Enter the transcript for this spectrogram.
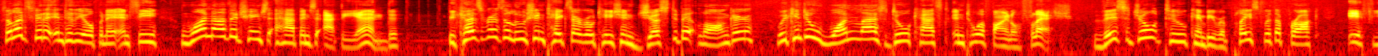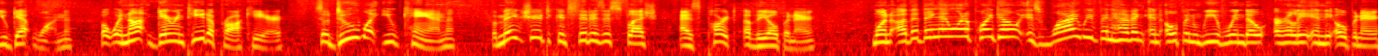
So let's fit it into the opener and see one other change that happens at the end. Because Resolution takes our rotation just a bit longer, we can do one last dual cast into a final Fleche. This Jolt 2 can be replaced with a proc if you get one, but we're not guaranteed a proc here, so do what you can, but make sure to consider this Fleche as part of the opener. One other thing I want to point out is why we've been having an open weave window early in the opener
